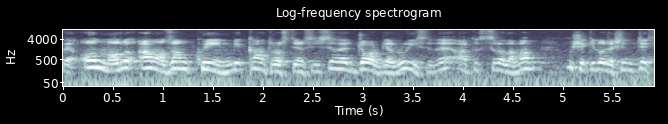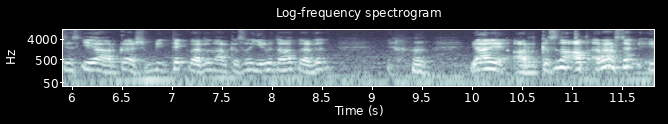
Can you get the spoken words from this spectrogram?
ve 10 nolu Amazon Queen bir Kantros temsilcisi de Georgia Ruiz'de de artık sıralamam bu şekilde olacak. Şimdi diyeceksiniz ki ya arkadaş bir tek verdin arkasına 20 tane at verdin. yani arkasına at ararsak e,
